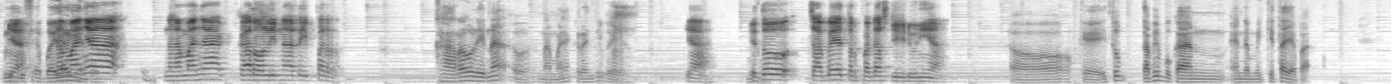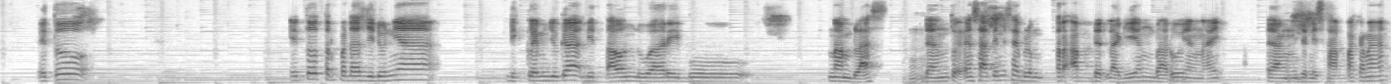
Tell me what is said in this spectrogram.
belum ya, bisa bayangin. Namanya tuh. namanya Carolina Reaper. Carolina, oh namanya keren juga ya. Ya, hmm. itu cabai terpedas di dunia. Oh, oke. Okay. Itu tapi bukan endemik kita ya, Pak? Itu itu terpedas di dunia diklaim juga di tahun 2016 hmm. dan untuk yang saat ini saya belum terupdate lagi yang baru yang naik yang jenis apa karena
